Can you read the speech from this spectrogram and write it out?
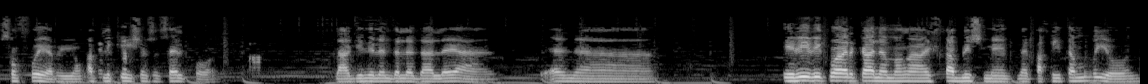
software, yung application sa cellphone. Lagi nilang dala-dala yan. And uh, i-require ka ng mga establishment na pakita mo yun.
